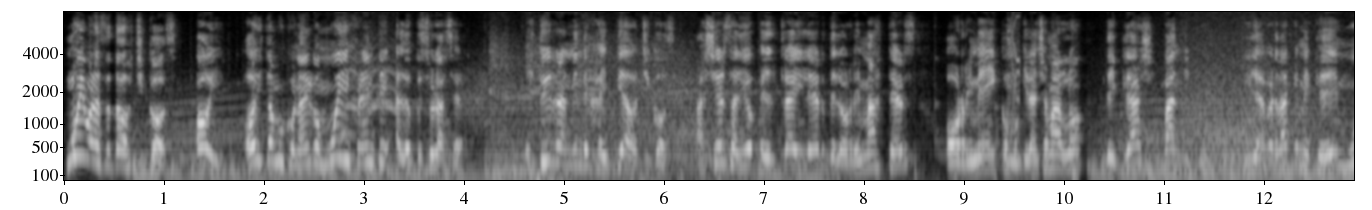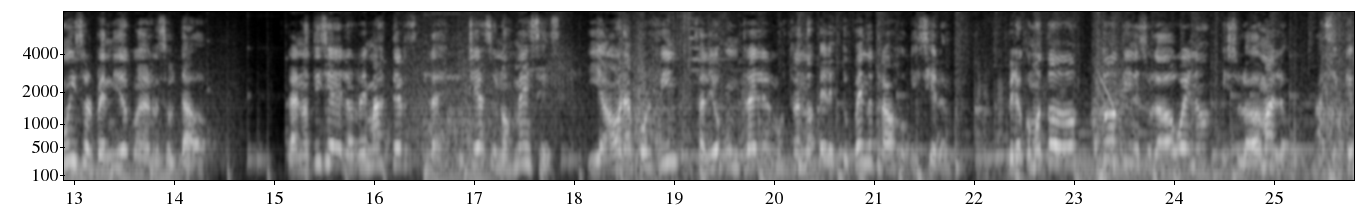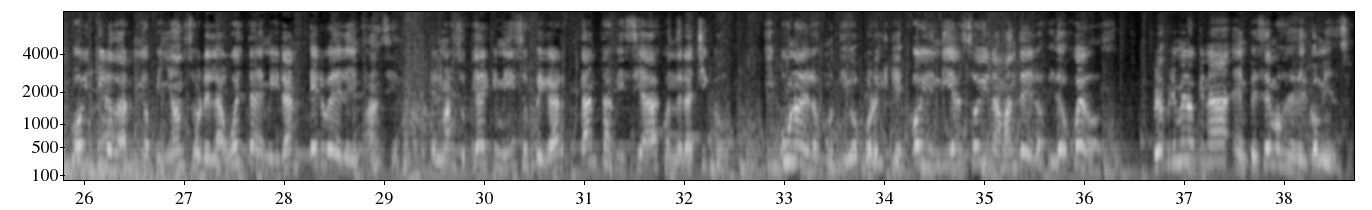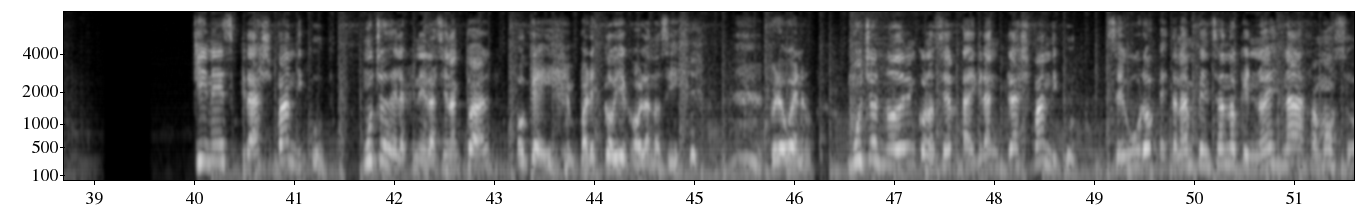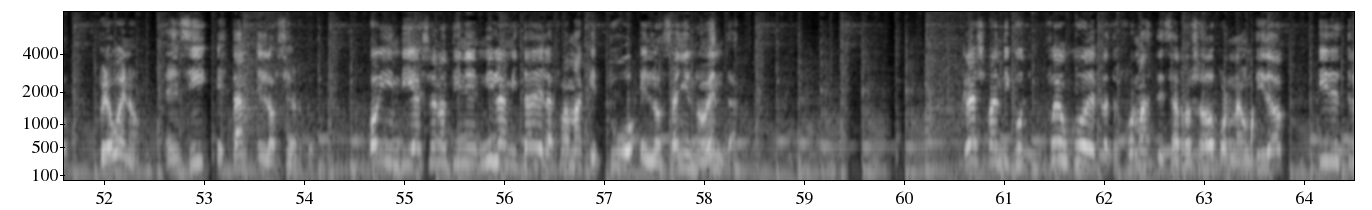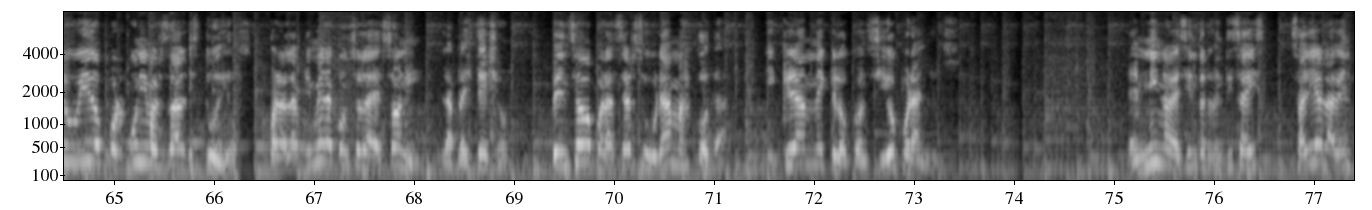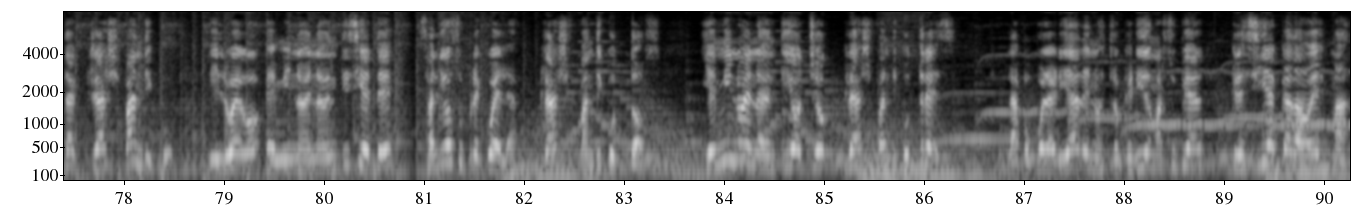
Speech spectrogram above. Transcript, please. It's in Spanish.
Muy buenas a todos chicos, hoy, hoy estamos con algo muy diferente a lo que suelo hacer. Estoy realmente hypeado chicos, ayer salió el tráiler de los remasters, o remake como quieran llamarlo, de Crash Bandicoot. Y la verdad que me quedé muy sorprendido con el resultado la noticia de los remasters la escuché hace unos meses y ahora por fin salió un tráiler mostrando el estupendo trabajo que hicieron. Pero como todo, todo tiene su lado bueno y su lado malo. Así que hoy quiero dar mi opinión sobre la vuelta de mi gran héroe de la infancia, el marsupial que me hizo pegar tantas viciadas cuando era chico, y uno de los motivos por el que hoy en día soy un amante de los videojuegos. Pero primero que nada, empecemos desde el comienzo. ¿Quién es Crash Bandicoot? Muchos de la generación actual, ok, parezco viejo hablando así, pero bueno, muchos no deben conocer al gran Crash Bandicoot, seguro estarán pensando que no es nada famoso, pero bueno, en sí están en lo cierto. Hoy en día ya no tiene ni la mitad de la fama que tuvo en los años 90. Crash Bandicoot fue un juego de plataformas desarrollado por Naughty Dog y distribuido por Universal Studios para la primera consola de Sony, la PlayStation, pensado para ser su gran mascota, y créanme que lo consiguió por años. En 1996 salía a la venta Crash Bandicoot, y luego en 1997 salió su precuela, Crash Bandicoot 2, y en 1998 Crash Bandicoot 3. La popularidad de nuestro querido marsupial crecía cada vez más,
